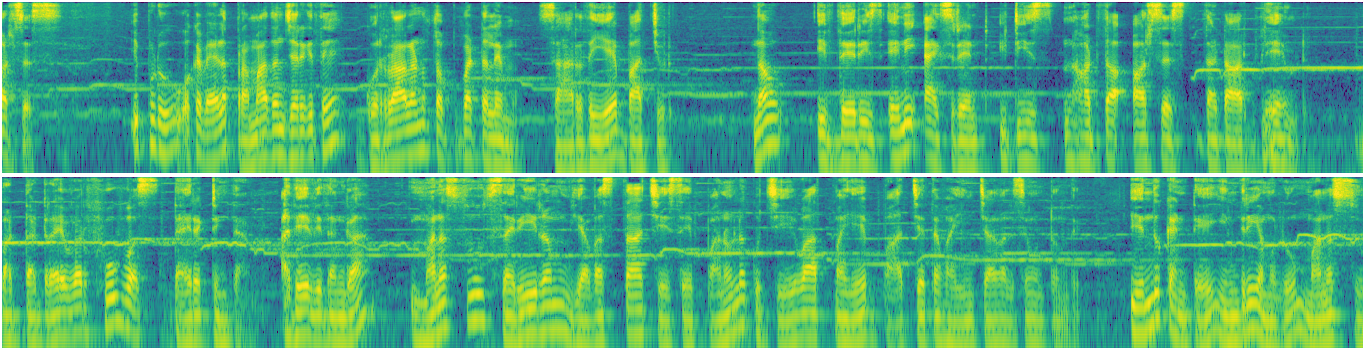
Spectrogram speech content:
horses ఇప్పుడు ఒకవేళ ప్రమాదం జరిగితే గుర్రాలను తప్పుపట్టలేము సారథియే బాధ్యుడు. Now if there is any accident it is not the horses that are blamed but the driver who was directing them అదేవిధంగా మనస్సు శరీరం వ్యవస్థ చేసే పనులకు జీవాత్మయే బాధ్యత వహించవలసి ఉంటుంది. ఎందుకంటే ఇంద్రియములు మనస్సు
